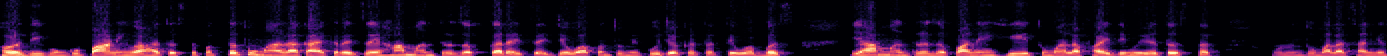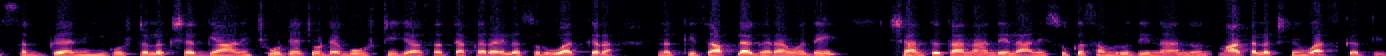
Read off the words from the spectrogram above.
हळदी कुंकू पाणी वाहत असतं फक्त तुम्हाला काय करायचंय? हा मंत्र जप करायचा आहे जेव्हा पण तुम्ही पूजा करतात तेव्हा बस. या मंत्र जपाने हे तुम्हाला फायदे मिळत असतात. म्हणून तुम्हाला सांगेल सगळ्यांनी ही गोष्ट लक्षात घ्या आणि छोट्या छोट्या गोष्टी ज्या असतात त्या करायला सुरुवात करा. नक्कीच आपल्या घरामध्ये शांतता नांदेल आणि सुख समृद्धी नांदून माता लक्ष्मी वास करतील.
